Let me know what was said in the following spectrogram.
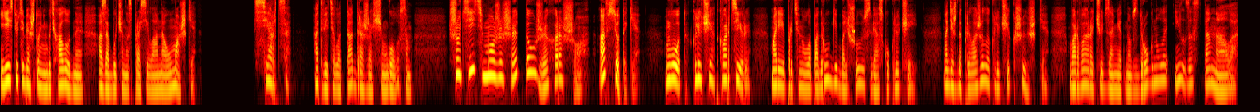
«Есть у тебя что-нибудь холодное?» — озабоченно спросила она у Машки. «Сердце», — ответила та дрожащим голосом. Шутить можешь, это уже хорошо. А все таки Вот, ключи от квартиры. Мария протянула подруге большую связку ключей. Надежда приложила ключи к шишке. Варвара чуть заметно вздрогнула и застонала.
